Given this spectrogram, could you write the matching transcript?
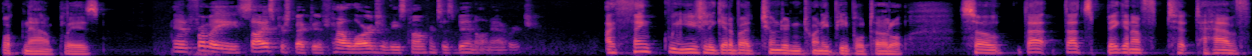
Book now, please. And from a size perspective, how large have these conferences been on average? I think we usually get about 220 people total. So that that's big enough to, to have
